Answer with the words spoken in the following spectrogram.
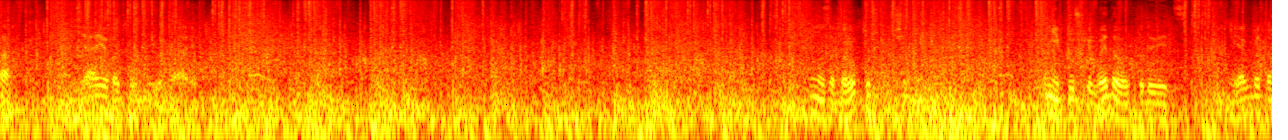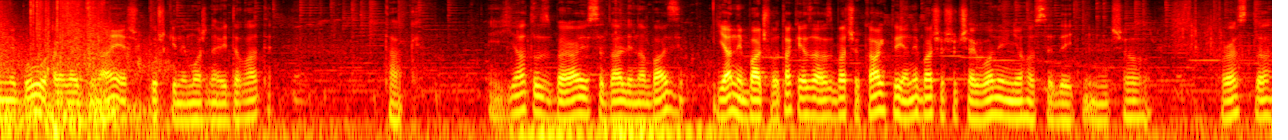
Так, я його тут з'їдаю. Ну, заберу пушки чи ні? Ні, пушки видали, подивіться. Як би там не було, гравець знає, що пушки не можна віддавати. Так. Я тут збираюся далі на базі. Я не бачу, отак я зараз бачу карту, я не бачу, що червоний в нього сидить. Нічого. Просто.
